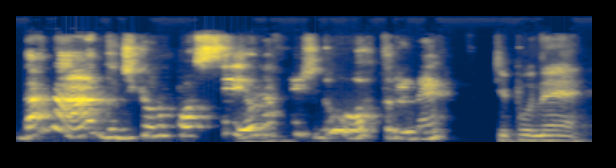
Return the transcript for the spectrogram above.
danado de que eu não posso ser eu na é. frente do outro, né? Tipo, né?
